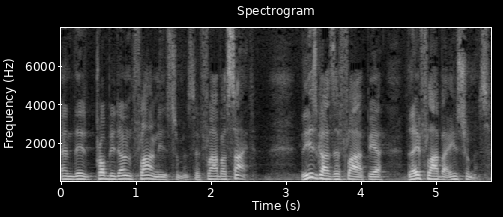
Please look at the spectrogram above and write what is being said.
and they probably don't fly on instruments. They fly by sight. These guys that fly up here, they fly by instruments.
